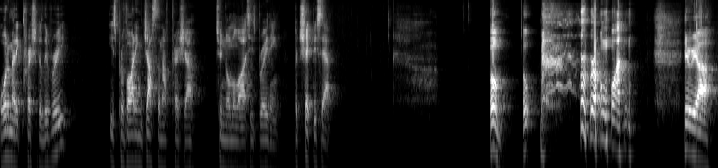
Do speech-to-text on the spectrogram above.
automatic pressure delivery is providing just enough pressure to normalize his breathing. But check this out. Boom. Oh, wrong one. Here we are.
